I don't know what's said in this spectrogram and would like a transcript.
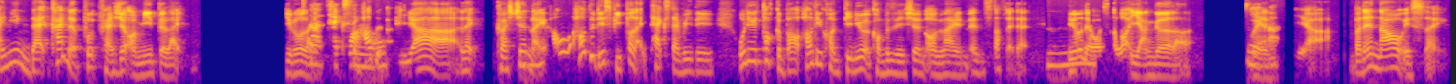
I mean, that kind of put pressure on me to like, you know, like, texting wow, do, yeah, like question Mhm. like how how do these people like text every day? What do you talk about? How do you continue a conversation online and stuff like that? You know, there was a lot younger lah when Mm. yeah. yeah. But then now it's like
